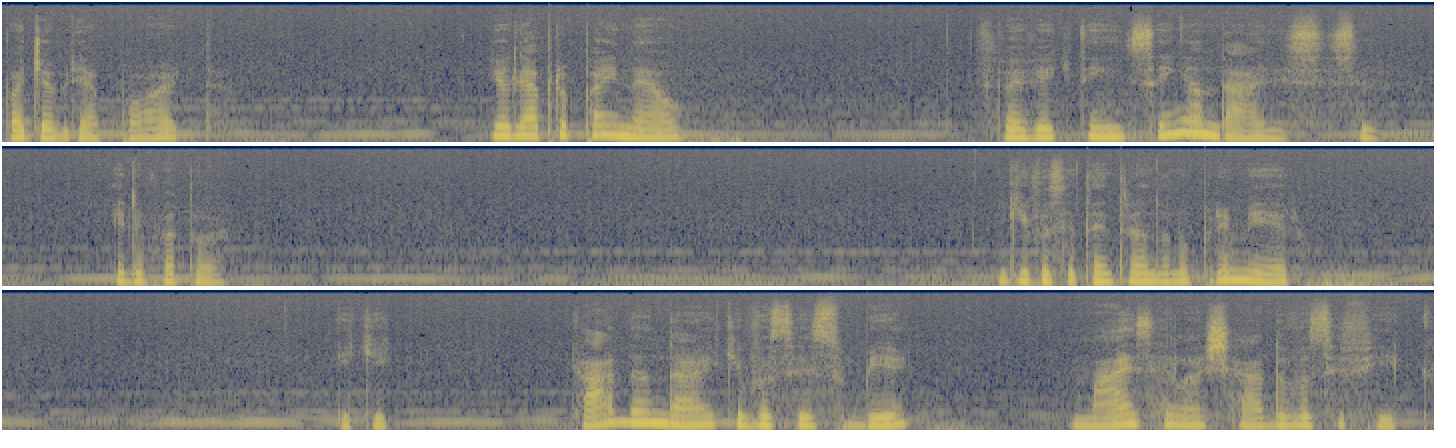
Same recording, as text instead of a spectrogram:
Pode abrir a porta e olhar para o painel. Você vai ver que tem 100 andares esse elevador. E que você está entrando no primeiro. E que cada andar que você subir, mais relaxado você fica.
